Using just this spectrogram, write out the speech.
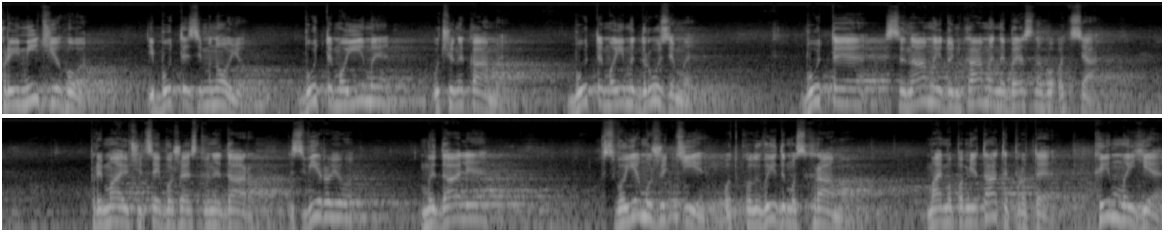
Прийміть його і будьте зі мною, будьте моїми учениками, будьте моїми друзями, будьте синами і доньками Небесного Отця. Приймаючи цей божественний дар з вірою, ми далі в своєму житті, от коли вийдемо з храму, маємо пам'ятати про те, ким ми є,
